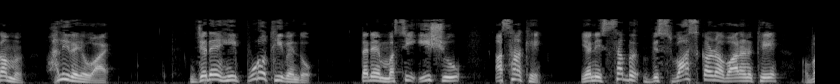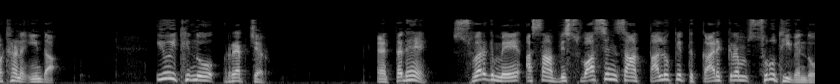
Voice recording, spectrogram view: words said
कमु हली रहियो आहे जॾहिं हीउ पूरो थी वेंदो तॾहिं मसीह ईशू असां खे यानी सभु विश्वास करण वारनि खे वठण ईंदा इहो ई थींदो रेप्चर ऐं तॾहिं स्वर्ग में असां विश्वासिन सां तालुकित कार्यक्रम शुरू थी वेंदो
